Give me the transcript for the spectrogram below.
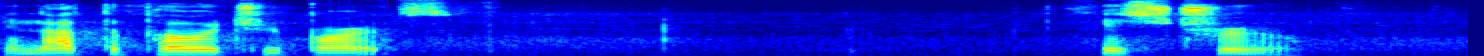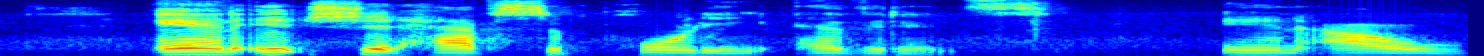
and not the poetry parts, is true. And it should have supporting evidence in our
